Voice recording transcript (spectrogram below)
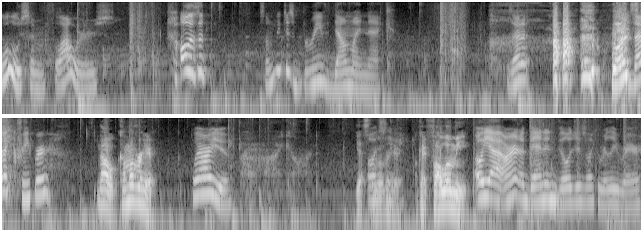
Ooh, some flowers. Oh, there's a something just breathed down my neck. Is that a what? is that a creeper? no, come over here. Where are you? Oh my god. Yes, Oh, I'm I over here. you. Okay, follow me. Oh yeah, aren't abandoned villages like really rare?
